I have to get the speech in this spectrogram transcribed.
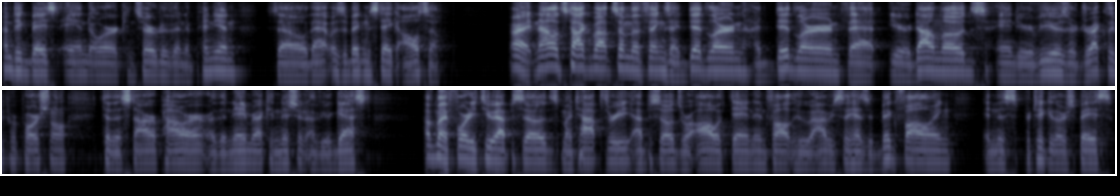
hunting based and or conservative in opinion. So that was a big mistake also. All right, now let's talk about some of the things I did learn. I did learn that your downloads and your views are directly proportional to the star power or the name recognition of your guest of my 42 episodes, my top three episodes were all with Dan Infalt, who obviously has a big following in this particular space.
